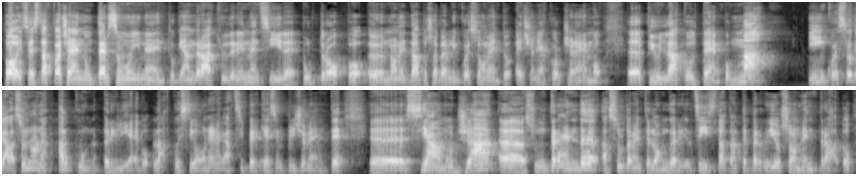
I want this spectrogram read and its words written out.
Poi se sta facendo un terzo movimento che andrà a chiudere il mensile, purtroppo eh, non è dato saperlo in questo momento e ce ne accorgeremo eh, più in là col tempo. Ma in questo caso non ha alcun rilievo la questione, ragazzi, perché semplicemente eh, siamo già eh, su un trend assolutamente long e rialzista. Tant'è vero che io sono entrato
